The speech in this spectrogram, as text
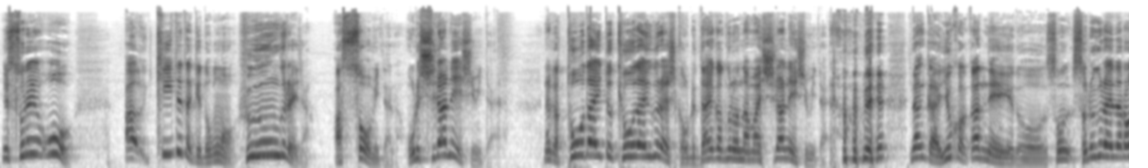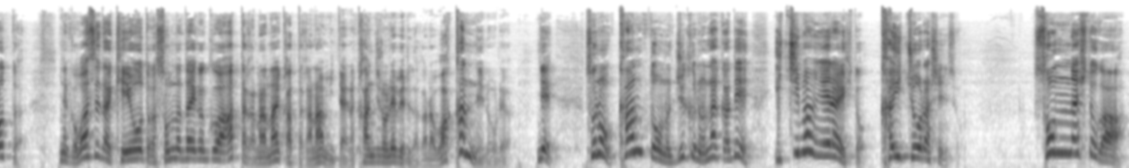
で、それを、あ、聞いてたけども、不運ぐらいじゃん。あっ、そう、みたいな。俺知らねえし、みたいな。なんか東大と京大ぐらいしか俺大学の名前知らねえしみたいな。ね。なんかよくわかんねえけど、そ、それぐらいだろと。なんか早稲田慶応とかそんな大学はあったかな？なかったかな？みたいな感じのレベルだからわかんねえの俺は。で、その関東の塾の中で一番偉い人、会長らしいんですよ。そんな人が、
